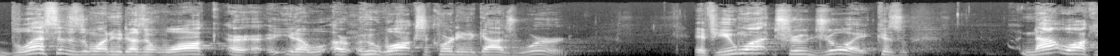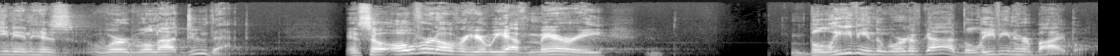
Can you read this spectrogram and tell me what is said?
Blessed is the one who doesn't walk, or, you know, or who walks according to God's word. If you want true joy, because not walking in his word will not do that. And so over and over here, we have Mary believing the word of God, believing her Bible,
